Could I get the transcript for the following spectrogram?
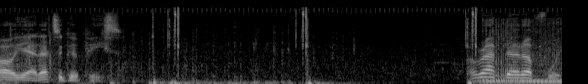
Oh, yeah, that's a good piece. I'll wrap that up for you.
